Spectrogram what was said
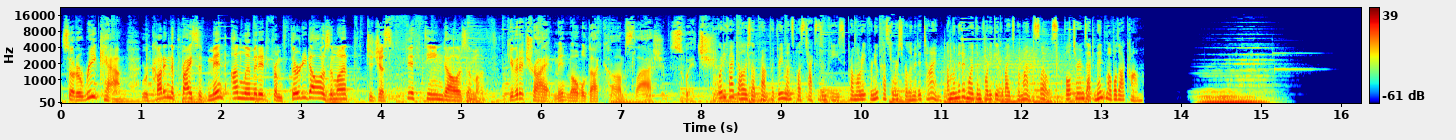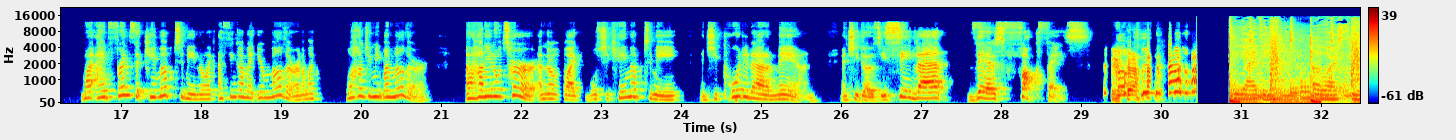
F- So to recap, we're cutting the price of Mint Unlimited from $30 a month to just $15 a month. Give it a try at mintmobile.com slash switch. $45 upfront for three months plus taxes and fees. Promo rate for new customers for limited time. Unlimited more than 40 gigabytes per month. Slows. Full terms at mintmobile.com. my I had friends that came up to me and they're like, I think I met your mother. And I'm like, Well, how'd you meet my mother? Uh, how do you know it's her? And they're like, Well, she came up to me and she pointed at a man and she goes, You see that? There's fuckface. D-I-V-O-R-C-E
